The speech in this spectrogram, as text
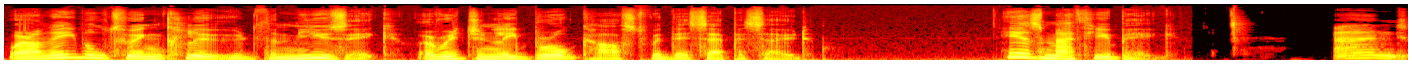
we're unable to include the music originally broadcast with this episode. Here's Matthew Big. And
